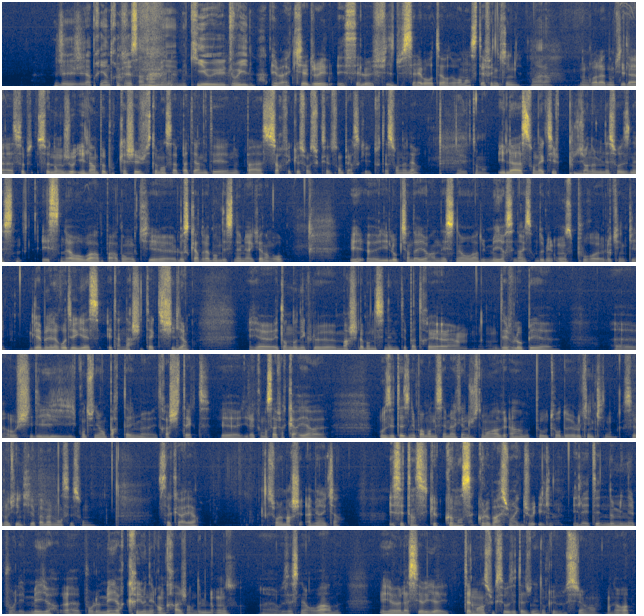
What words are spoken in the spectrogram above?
j'ai appris un truc récemment, mais, mais qui est Joe Hill Et bah, qui est Joe Hill Et c'est le fils du célèbre auteur de romans Stephen King. Voilà. Donc voilà, donc il a ce, ce nom de Joe Hill un peu pour cacher justement sa paternité et ne pas surfer que sur le succès de son père, ce qui est tout à son honneur. Exactement. Il a à son actif plusieurs nominations aux Eisner Award, pardon, qui est euh, l'Oscar de la bande dessinée américaine en gros. Et euh, il obtient d'ailleurs un Eisner Award du meilleur scénariste en 2011 pour euh, Key. Gabriel Rodriguez est un architecte chilien. Et euh, étant donné que le marché de la bande dessinée n'était pas très euh, développé euh, au Chili, il continue en part-time à être architecte. Et il a commencé à faire carrière aux États-Unis pour la bande dessinée américaine, justement un peu autour de Lock and Key. Donc, C'est Lock and Key qui a pas mal lancé sa carrière sur le marché américain. Et c'est ainsi que commence sa collaboration avec Joe Hill. Il a été nominé pour, les meilleurs, euh, pour le meilleur crayonné ancrage en 2011 euh, aux Eisner Awards. Et euh, la série a été tellement un succès aux États-Unis, donc aussi en, en Europe,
